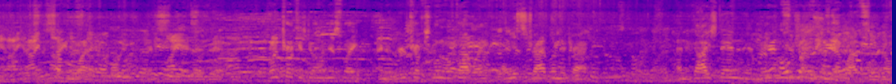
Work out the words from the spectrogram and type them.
and I, I'm Same way. It's- Front truck is going this way, and the rear truck's going off that way, and it's traveling the track. And the guy standing there, maybe different things that will have seen on.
